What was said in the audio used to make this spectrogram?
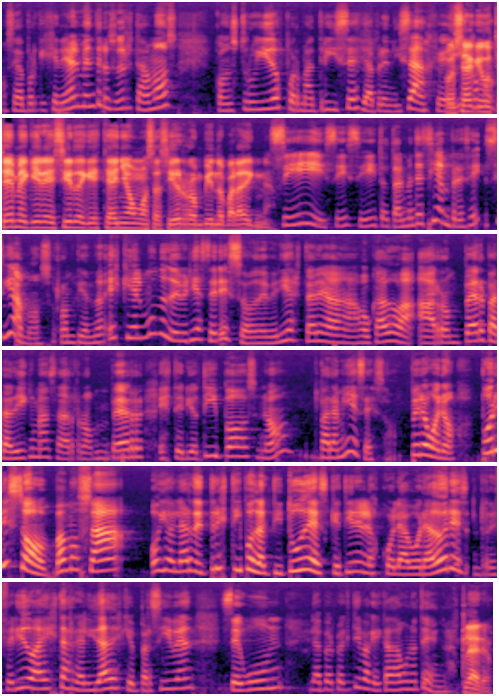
O sea, porque generalmente nosotros estamos construidos por matrices de aprendizaje. O ¿Y sea que usted me quiere decir de que este año vamos a seguir rompiendo paradigmas. Sí, sí, sí, totalmente. Siempre, sí, sigamos rompiendo. Es que el mundo debería ser eso, debería estar abocado a, a romper paradigmas, a romper estereotipos, ¿no? Para mí es eso. Pero bueno, por eso vamos a hoy hablar de tres tipos de actitudes que tienen los colaboradores referido a estas realidades que perciben según la perspectiva que cada uno tenga. Claro.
